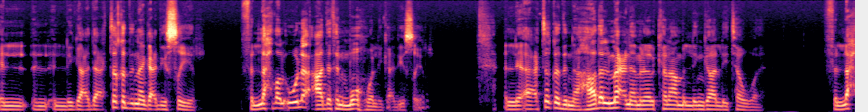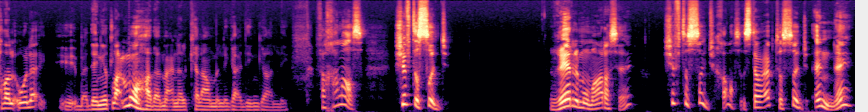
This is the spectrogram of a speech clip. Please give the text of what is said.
ال- ال- اللي قاعد أعتقد إنه قاعد يصير في اللحظة الأولى عادة مو هو اللي قاعد يصير. اللي أعتقد إن هذا المعنى من الكلام اللي انقال لي توه. في اللحظة الأولى بعدين يطلع مو هذا معنى الكلام اللي قاعد ينقال لي. فخلاص شفت الصج. غير الممارسة شفت الصج. خلاص استوعبت الصج إنه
